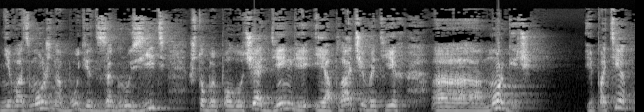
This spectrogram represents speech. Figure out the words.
невозможно будет загрузить, чтобы получать деньги и оплачивать их э, моргич, ипотеку.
